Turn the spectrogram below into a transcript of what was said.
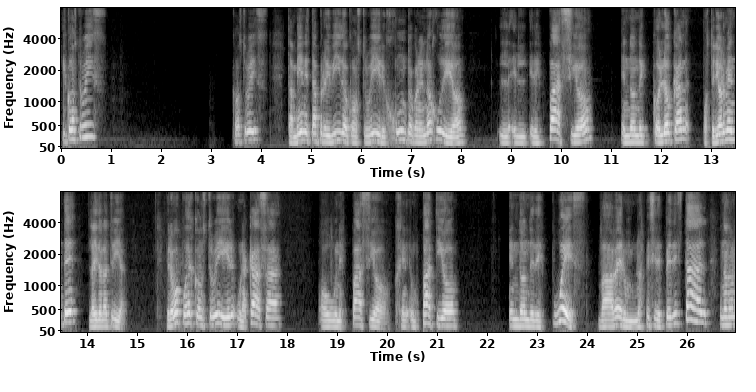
y construís. Construís. También está prohibido construir junto con el no judío el espacio en donde colocan posteriormente la idolatría. Pero vos podés construir una casa o un espacio, un patio, en donde después va a haber una especie de pedestal en donde van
